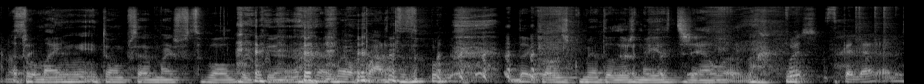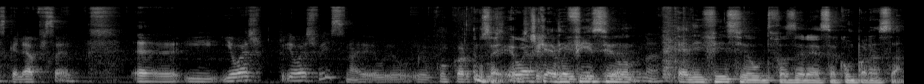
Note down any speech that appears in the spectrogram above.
é? Não A sei. tua mãe então percebe mais futebol do que a maior parte do, daqueles comentadores de meia tigela. Pois, se calhar, olha, se calhar percebe. Eh, e e eu acho, eu acho isso, não é? Eu, eu, eu concordo Não sei, eu acho que é acabei de difícil, é? é difícil de fazer essa comparação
